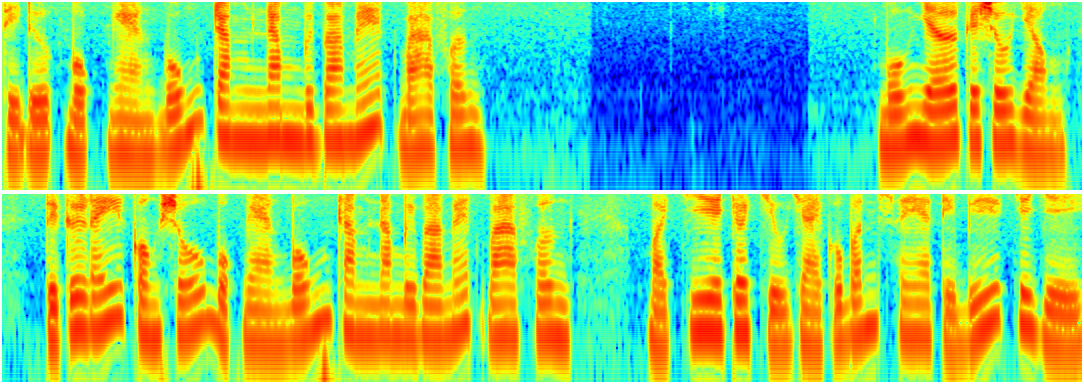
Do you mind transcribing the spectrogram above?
thì được 1.453 mét 3 phân. Muốn nhớ cái số dòng thì cứ lấy con số 1.453 mét 3 phân mà chia cho chiều dài của bánh xe thì biết chứ gì.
